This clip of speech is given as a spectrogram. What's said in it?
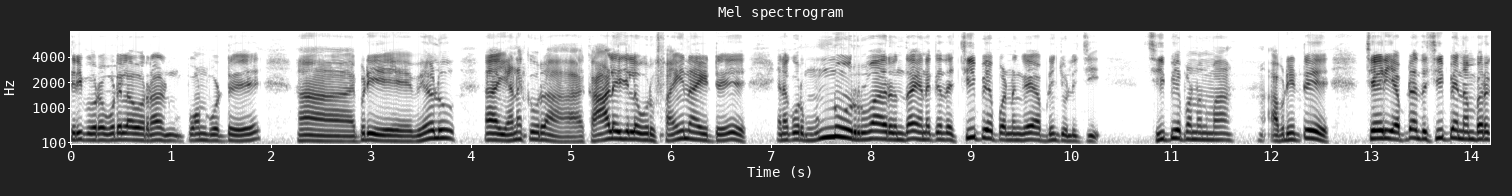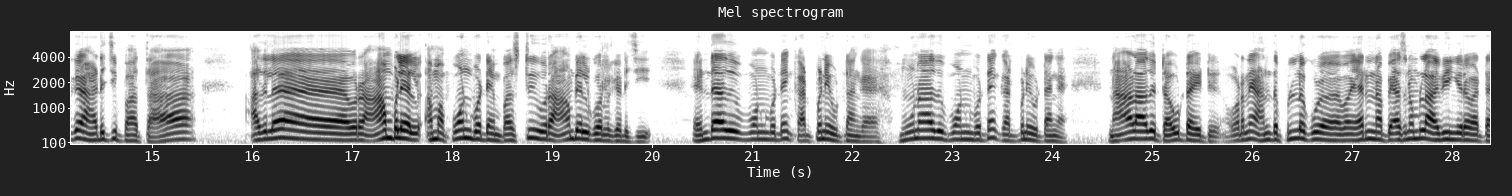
திருப்பி ஒரு உடையில் ஒரு நாள் ஃபோன் போட்டு இப்படி வேலு எனக்கு ஒரு காலேஜில் ஒரு ஃபைன் ஆகிட்டு எனக்கு ஒரு முந்நூறுரூவா இருந்தால் எனக்கு இந்த ஜிபே பண்ணுங்க அப்படின்னு சொல்லிச்சு. ஜிபே பண்ணணுமா? அப்படின்ட்டு சரி அப்படியே அந்த ஜிபே நம்பருக்கு அடித்து பார்த்தா அதில் ஒரு ஆம்பளையால் ஆமாம் ஃபோன் போட்டேன். ஃபஸ்ட்டு ஒரு ஆம்பளையால் குரல் கிடச்சி ரெண்டாவது ஃபோன் போட்டேன் கட் பண்ணி விட்டாங்க. மூணாவது ஃபோன் போட்டேன் கட் பண்ணி விட்டாங்க. நாலாவது டவுட் ஆகிட்டு உடனே அந்த பிள்ளை கூட யாரும் நான் பேசினோம்ல அவங்கிறவட்ட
